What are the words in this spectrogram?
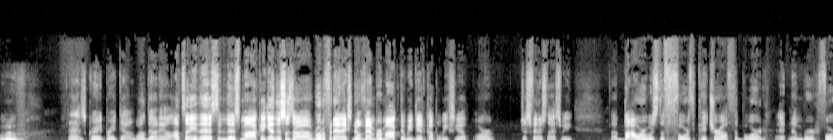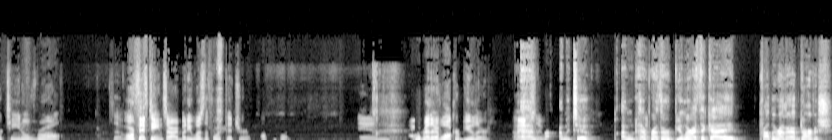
Woo. That is great breakdown. Well done, Al. I'll tell you this in this mock again. This was a Roto Fanatics November mock that we did a couple weeks ago, or just finished last week. Uh, Bauer was the fourth pitcher off the board at number 14 overall. So, or 15, sorry, but he was the fourth pitcher off the board. And I would rather have Walker Buehler. I actually, I, I would too. I would have rather Buehler. I think I'd probably rather have Darvish.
